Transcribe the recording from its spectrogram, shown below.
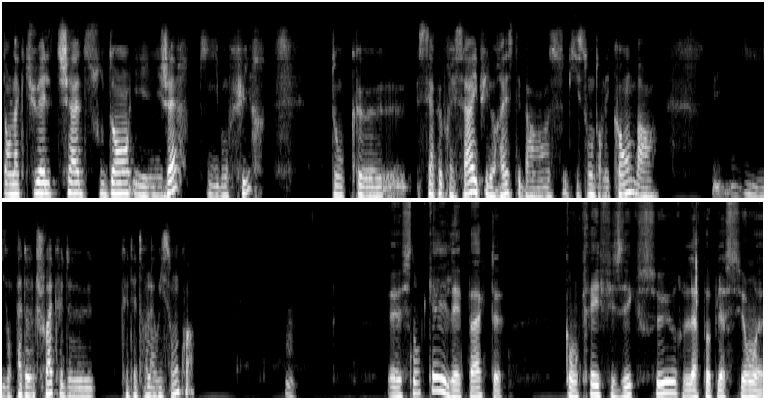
dans l'actuel Tchad, Soudan et Niger, qui vont fuir. Donc euh, c'est à peu près ça. Et puis le reste, eh ben, ceux qui sont dans les camps, ben, ils n'ont pas d'autre choix que de que d'être là où ils sont, quoi. Euh, sinon, quel est l'impact concret et physique sur la population?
